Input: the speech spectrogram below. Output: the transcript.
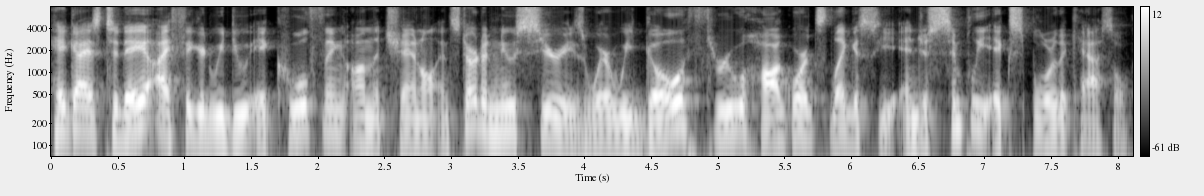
Hey guys, today I figured we'd do a cool thing on the channel and start a new series where we go through Hogwarts Legacy and just simply explore the castle.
